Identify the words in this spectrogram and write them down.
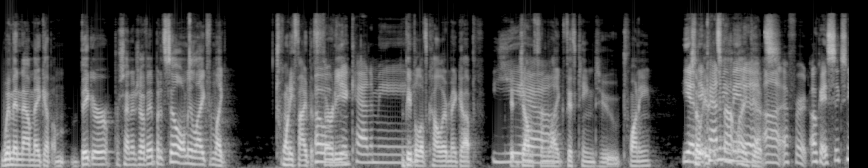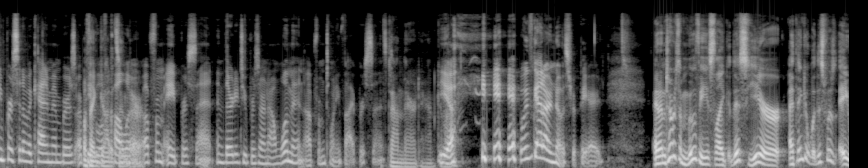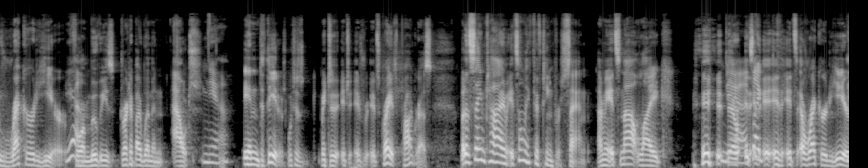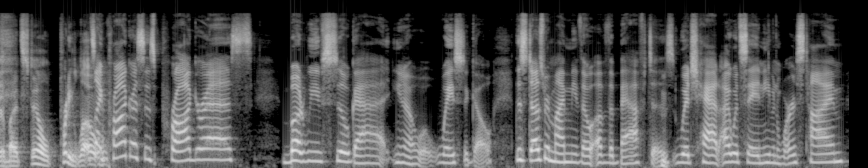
women now make up a bigger percentage of it, but it's still only like from like twenty five to Oh, thirty. the Academy. People of color make up. It jumped from like fifteen to twenty. Yeah, So the it- Academy made an uh, effort. Okay, 16% of Academy members are Oh, people of color, up from 8%, and 32% are now women, up from 25%. It's down there, Dan. Come Yeah. We've got our notes prepared. And in terms of movies, like this year, I think it this was a record year Yeah. for movies directed by women out Yeah. into theaters, which is which it, it, it's great, it's progress. But at the same time, it's only fifteen percent. I mean, it's not like Yeah, it's like- it- it- it's a record year, but it's still pretty low. It's like progress is progress, but we've still got, you know, ways to go. This does remind me, though, of the BAFTAs, Hmm. which had, I would say, an even worse time.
